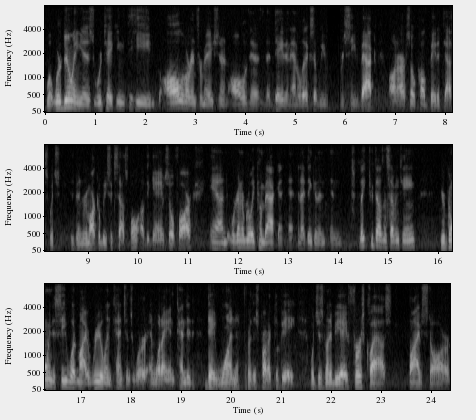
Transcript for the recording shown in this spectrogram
what we're doing is we're taking to heed all of our information and all of the, the data and analytics that we receive back on our so-called beta test, which has been remarkably successful of the game so far. And we're going to really come back, and, and I think in, in late 2017, you're going to see what my real intentions were and what I intended day one for this product to be, which is going to be a first-class, five-star,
